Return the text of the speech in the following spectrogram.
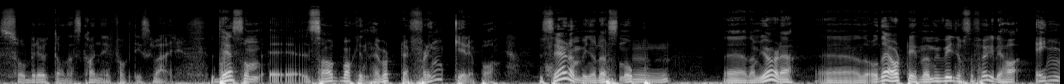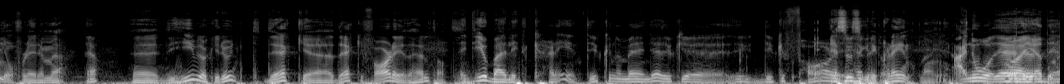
Så brautende kan jeg faktisk være. Det som Sagbakken har blitt flinkere på Du ser dem begynner å løsne opp. Mm. De gjør det. Og det er artig. Men vi vil jo selvfølgelig ha enda flere med. Ja. Eh, de hiver dere rundt. Det er, ikke, det er ikke farlig i det hele tatt. Det er jo bare litt kleint. Det er jo ikke noe mer enn det. Det er jo ikke, det er ikke farlig. Jeg syns ikke det er kleint lenger. Nei, nå, det, det,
